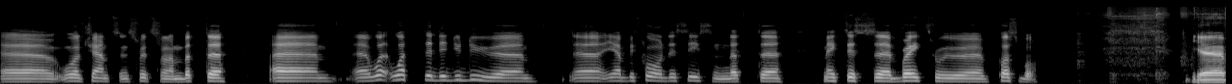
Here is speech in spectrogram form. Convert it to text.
World Champs in Switzerland. But um, what what did you do, yeah, before this season that make this breakthrough possible? Yeah,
